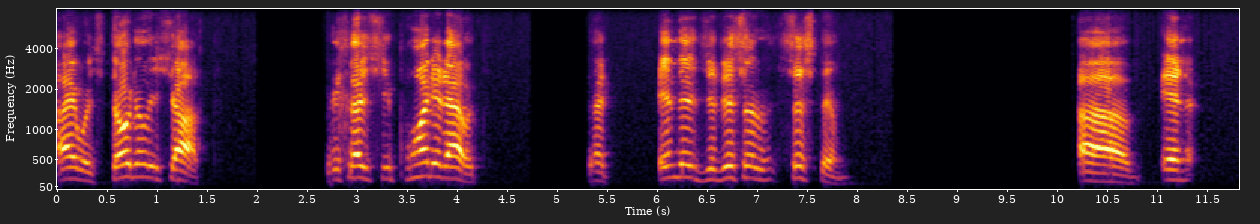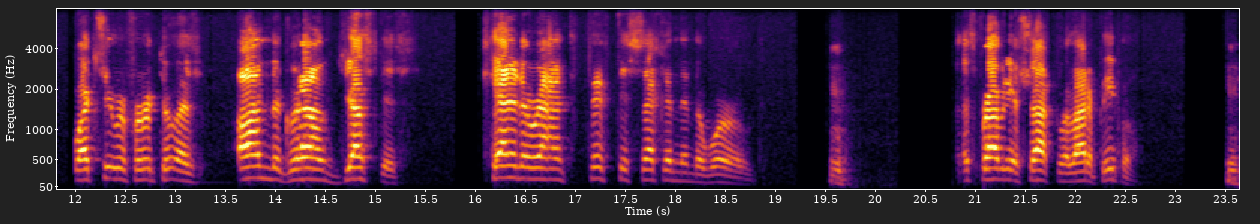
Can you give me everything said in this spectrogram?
I was totally shocked because she pointed out that in the judicial system, uh, in what she referred to as on the ground justice, Canada ranked 52nd in the world. Hmm. That's probably a shock to a lot of people. Hmm.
